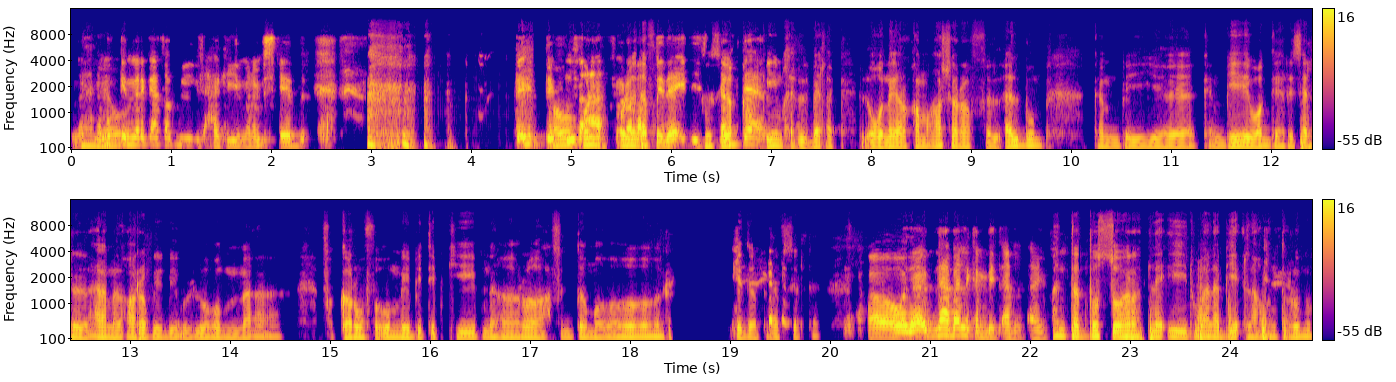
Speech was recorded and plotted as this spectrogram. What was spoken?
لأ. إحنا يعني ممكن هو نرجع طب للحكيم أنا مش قادر. هو طفل كل في كل رابعه ده في, ابتدائي في سياق بيستمتع حكيم خلي بالك. الأغنية رقم عشرة في الألبوم كان بي كان بيوجه رسالة للعالم العربي بيقول لهم آه، فكروا في أمي بتبكي ابنها راح في الدمار. كده بنفس ال... آه هو ده ابنها بقى اللي كان بيتقلب. أيوه. فأنت تبص ورا تلاقي الولد بيقلع بنطلونه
